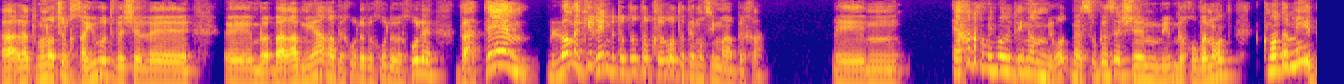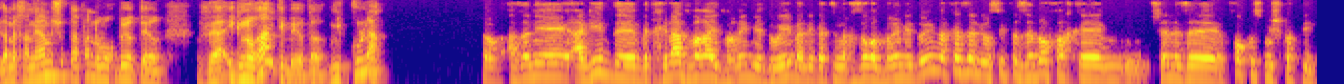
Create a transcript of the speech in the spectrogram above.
על התמונות של חיות ושל אה, אה, בערב מיארה וכולי וכולי וכולי, ואתם לא מכירים בתוצאות הבחירות, אתם עושים מהפכה. איך אנחנו מתמודדים עם אמירות מהסוג הזה שהן מכוונות, כמו תמיד, למכנה המשותף הנמוך ביותר והאיגנורנטי ביותר, מכולם? טוב, אז אני אגיד אה, בתחילת דבריי דברים ידועים, ואני בעצם אחזור על דברים ידועים, ואחרי זה אני אוסיף איזה נופח אה, של איזה פוקוס משפטי.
